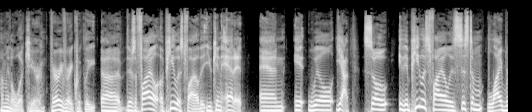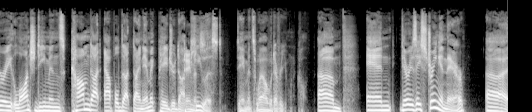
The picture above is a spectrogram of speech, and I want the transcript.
I'm going to look here very very quickly. Uh, there's a file, a plist file that you can edit, and it will yeah. So the plist file is system library launch daemons com.apple.dynamicpager.plist. Daemons, well, whatever you want to call it. Um, and there is a string in there uh,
